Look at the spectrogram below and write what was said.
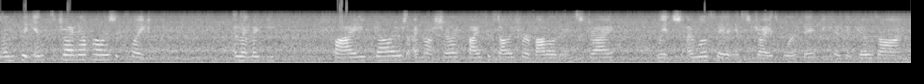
Like the Insta-Dri nail polish, it's like, and that might be five dollars. I'm not sure, like five, six dollars for a bottle of Insta-Dri, which I will say that Insta-Dri is worth it because it goes on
